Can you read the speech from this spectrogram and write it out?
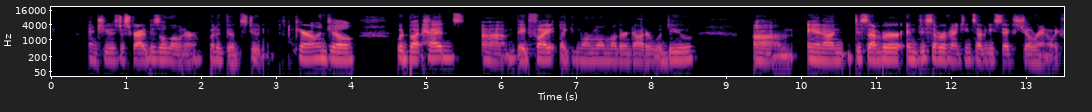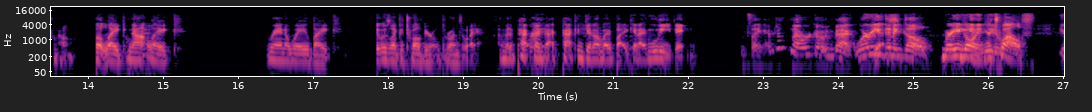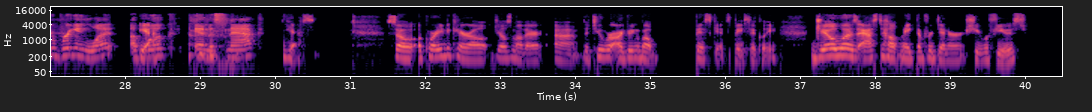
and she was described as a loner, but a good student. Carol and Jill would butt heads. Um, they'd fight like normal mother and daughter would do. Um, and on December, in December of 1976, Jill ran away from home, but like not like ran away like it was like a 12 year old runs away. I'm gonna pack Right. my backpack and get on my bike and I'm leaving. It's like I'm just never coming back. Where are Yes. you gonna go? Where are you going? gonna You're do? 12. You're bringing what? A Yeah. book and a snack. Yes. So, according to Carol, Jill's mother, um, the two were arguing about biscuits, basically. Jill was asked to help make them for dinner. She refused.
